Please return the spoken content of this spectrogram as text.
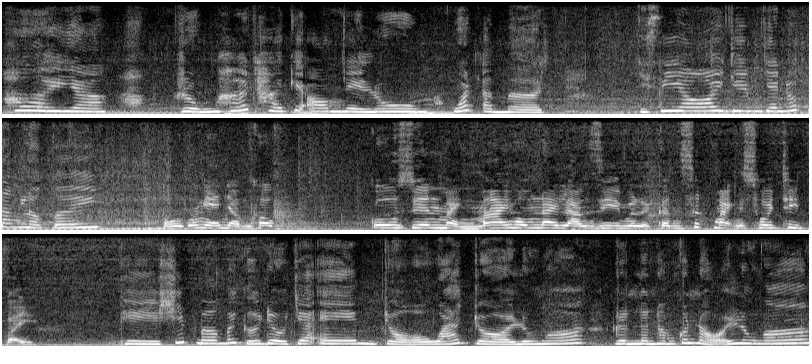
Hơi à, rụng hết hai cái om này luôn. What a mệt. Chị Phi ơi, cho em chai nước tăng lực đi. Tôi có nghe nhầm không Cô Duyên mảnh mai hôm nay làm gì mà lại cần sức mạnh sôi thịt vậy? Thì shipper mới gửi đồ cho em. Trời quá trời luôn á. Rinh lên không có nổi luôn á.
